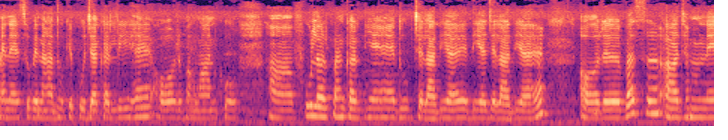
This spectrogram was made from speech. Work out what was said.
मैंने सुबह नहा धो के पूजा कर ली है और भगवान को फूल अर्पण कर दिए हैं, धूप जला दिया है, दिया जला दिया है। और बस आज हमने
